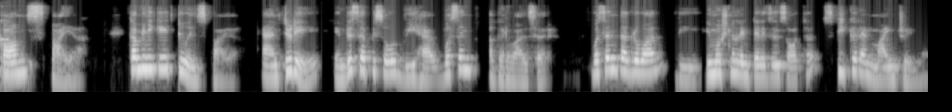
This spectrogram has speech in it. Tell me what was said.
Comspire. Communicate to inspire. And today, in this episode, we have Vasant Agarwal sir. Vasant Agarwal, the emotional intelligence author, speaker, and mind trainer.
